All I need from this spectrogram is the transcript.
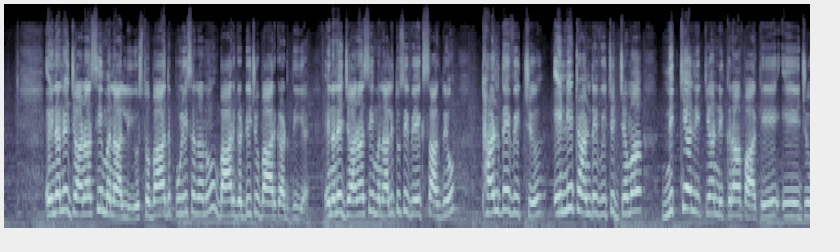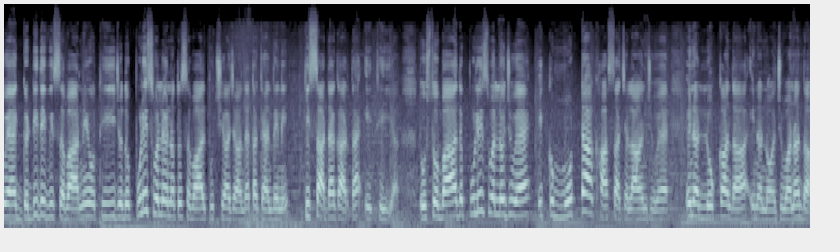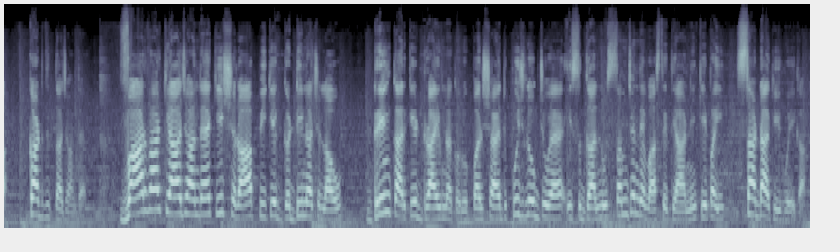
ਇਹਨਾਂ ਨੇ ਜਾਣਾ ਸੀ ਮਨਾਲੀ। ਉਸ ਤੋਂ ਬਾਅਦ ਪੁਲਿਸ ਇਹਨਾਂ ਨੂੰ ਬਾਹਰ ਗੱਡੀ ਚੋਂ ਬਾਹਰ ਕੱਢਦੀ ਹੈ। ਇਹਨਾਂ ਨੇ ਜਾਣਾ ਸੀ ਮਨਾਲੀ। ਤੁਸੀਂ ਵੇਖ ਸਕਦੇ ਹੋ, ਠੰਡ ਦੇ ਵਿੱਚ, ਇੰਨੀ ਠੰਡ ਦੇ ਵਿੱਚ ਜਮਾ ਨਿੱਕੀਆਂ ਨਿੱਕੀਆਂ ਨਿਕਰਾਂ ਪਾ ਕੇ ਇਹ ਜੋ ਹੈ ਗੱਡੀ ਦੇ ਵਿੱਚ ਸਵਾਰ ਨੇ। ਉੱਥੇ ਹੀ ਜਦੋਂ ਪੁਲਿਸ ਵੱਲੋਂ ਇਹਨਾਂ ਤੋਂ ਸਵਾਲ ਪੁੱਛਿਆ ਜਾਂਦਾ ਤਾਂ ਕਹਿੰਦੇ ਨੇ ਕਿ ਸਾਡਾ ਘਰ ਤਾਂ ਇੱਥੇ ਹੀ ਆ। ਉਸ ਤੋਂ ਬਾਅਦ ਪੁਲਿਸ ਵੱਲੋਂ ਜੋ ਹੈ ਇੱਕ ਮੋਟਾ ਖਾਸਾ ਚਲਾਨ ਜੋ ਹੈ ਇਹਨਾਂ ਲੋਕਾਂ ਦਾ, ਇਹਨਾਂ ਨੌਜਵਾਨਾਂ ਦਾ ਕੱਟ ਦਿੱਤਾ ਜਾਂਦਾ ਹੈ। ਵਾਰ-ਵਾਰ ਕਿਹਾ ਜਾਂਦਾ ਹੈ ਕਿ ਸ਼ਰਾਬ ਪੀ ਕੇ ਗੱਡੀ ਨਾ ਚਲਾਓ। ਡਰਿੰਕ ਕਰਕੇ ਡਰਾਈਵ ਨਾ ਕਰੋ, ਪਰ ਸ਼ਾਇਦ ਕੁਝ ਲੋਕ ਜੋ ਹੈ ਇਸ ਗੱਲ ਨੂੰ ਸਮਝਣ ਦੇ ਵਾਸਤੇ ਤਿਆਰ ਨਹੀਂ ਕਿ ਭਾਈ ਸਾਡਾ ਕੀ ਹੋਏਗਾ।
